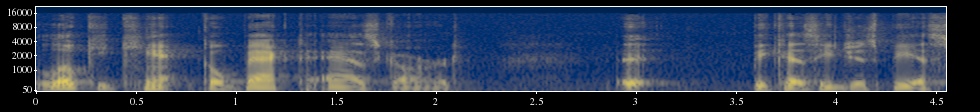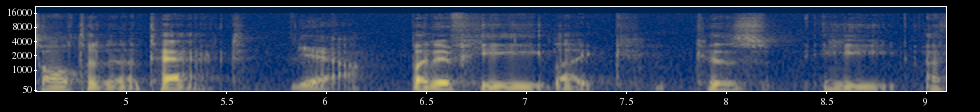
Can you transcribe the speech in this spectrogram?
Loki can't go back to Asgard uh, because he'd just be assaulted and attacked. Yeah. But if he like, because he, I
